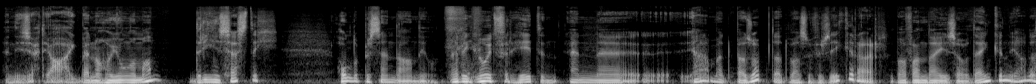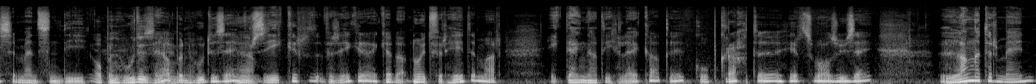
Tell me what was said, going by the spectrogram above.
En die zegt, ja, ik ben nog een jonge man, 63, 100% aandeel. Dat heb ik nooit vergeten. En eh, ja, maar pas op, dat was een verzekeraar, waarvan dat je zou denken, ja, dat zijn mensen die Op een hoede zijn. ja, op een hoede zijn, Ja. verzeker, verzeker. Ik heb dat nooit vergeten, maar ik denk dat hij gelijk had. Hè. Koopkracht, eh, Geert, zoals u zei. Lange termijn,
